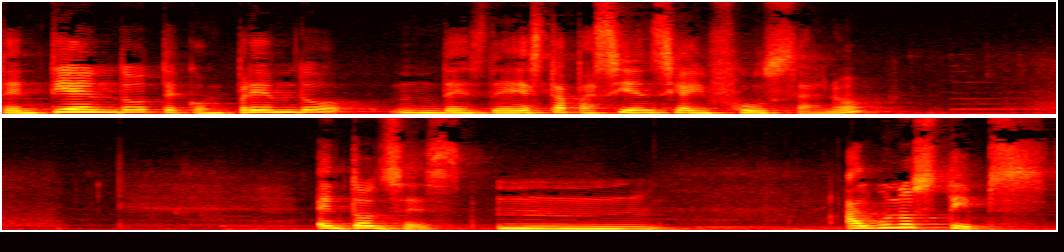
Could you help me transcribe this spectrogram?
te entiendo, te comprendo desde esta paciencia infusa, ¿no? Entonces, mm, algunos tips.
